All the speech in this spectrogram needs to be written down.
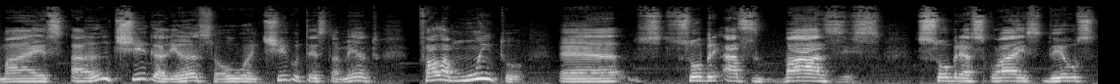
Mas a antiga aliança ou o Antigo Testamento fala muito é, sobre as bases sobre as quais Deus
